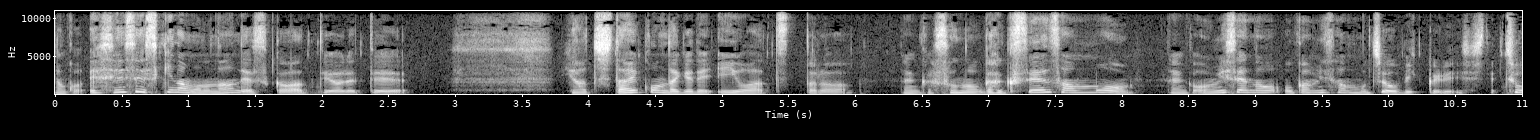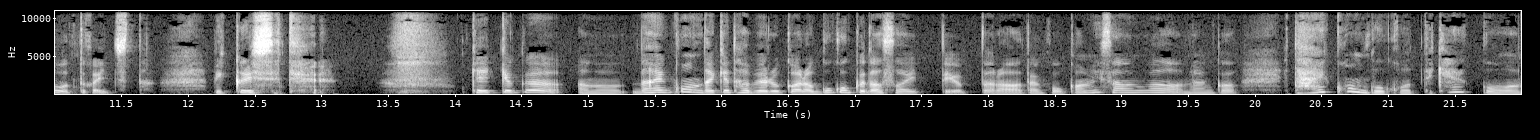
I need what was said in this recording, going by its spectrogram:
なんか「え先生好きなもの何ですか?」って言われて「いや私大根だけでいいわ」っつったらなんかその学生さんもなんかお店のおかみさんも超びっくりして「超」とか言っちゃったびっくりしてて結局あの大根だけ食べるから5個くださいって言ったらなんかおかみさんがなんか「大根5個って結構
